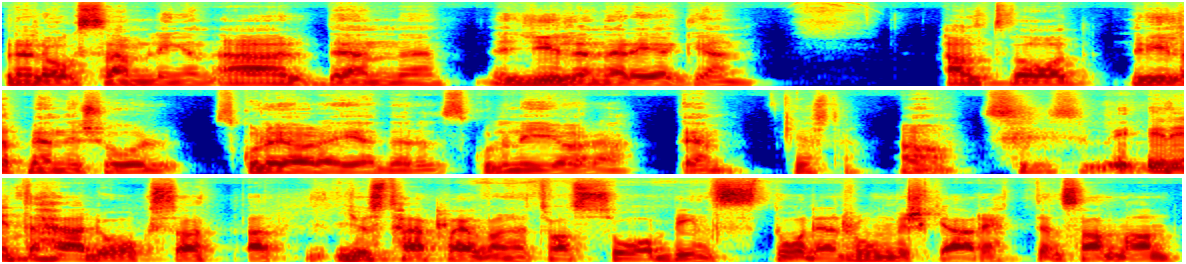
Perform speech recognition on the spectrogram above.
den här lagsamlingen är den eh, gyllene regeln. Allt vad ni vill att människor skulle göra eder, skulle ni göra dem. Just det. Ja. Så, så. Är det inte här då också att, att just här på 1100-talet så binds då den romerska rätten samman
